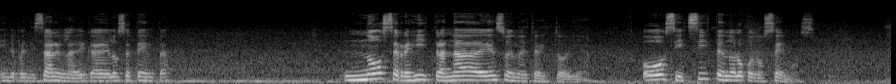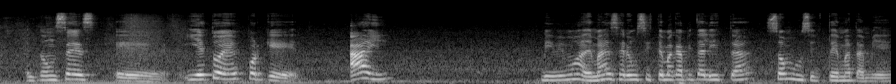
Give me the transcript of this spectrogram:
independizar en la década de los 70, no se registra nada de eso en nuestra historia. O si existe, no lo conocemos. Entonces, eh, y esto es porque hay, vivimos, además de ser un sistema capitalista, somos un sistema también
